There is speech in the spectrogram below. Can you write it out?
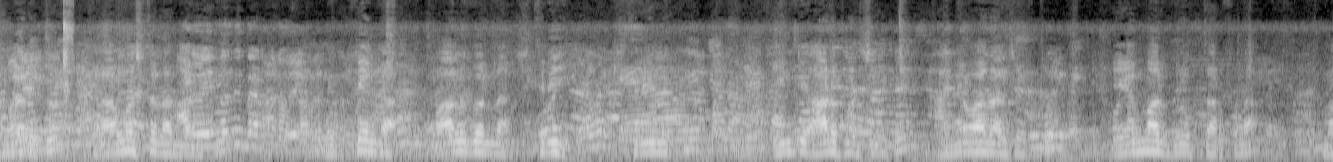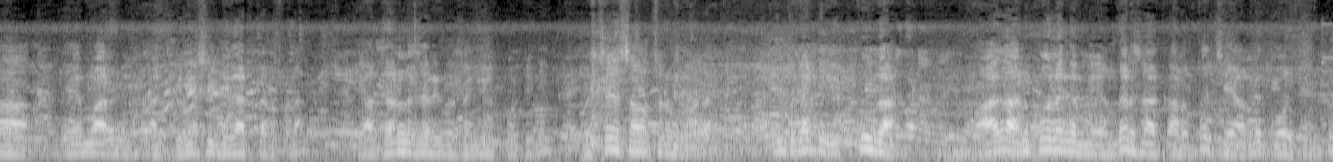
అందరికీ గ్రామస్తులందరికీ ముఖ్యంగా పాల్గొన్న స్త్రీ స్త్రీలకి ఇంటి ఆడపడుచులకి ధన్యవాదాలు చెప్తూ ఏఎంఆర్ గ్రూప్ తరఫున మా ఏఎంఆర్ గిరీష్ రెడ్డి గారి తరఫున ఈ అద్దరంలో జరిగిన సంగీత పోటీని వచ్చే సంవత్సరం కూడా ఇంతకంటే ఎక్కువగా బాగా అనుకూలంగా మీ అందరి సహకారంతో చేయాలని కోరుకుంటూ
